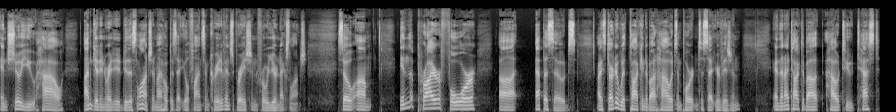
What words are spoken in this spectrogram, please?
and show you how I'm getting ready to do this launch. And my hope is that you'll find some creative inspiration for your next launch. So, um, in the prior four uh, episodes, I started with talking about how it's important to set your vision. And then I talked about how to test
